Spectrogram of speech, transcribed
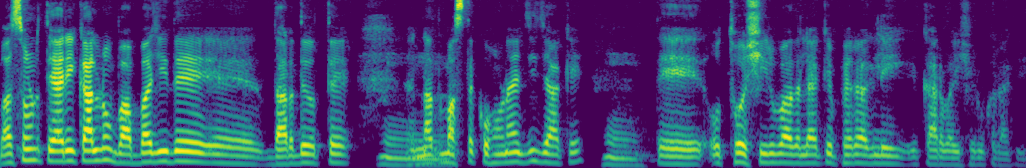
ਬਸ ਹੁਣ ਤਿਆਰੀ ਕੱਲ ਨੂੰ ਬਾਬਾ ਜੀ ਦੇ ਦਰ ਦੇ ਉੱਤੇ। ਨਤਮਸਤਕ ਹੋਣਾ ਹੈ ਜੀ ਜਾ ਕੇ। ਤੇ ਉੱਥੋਂ ਆਸ਼ੀਰਵਾਦ ਲੈ ਕੇ ਫਿਰ ਅਗਲੀ ਕਾਰਵਾਈ ਸ਼ੁਰੂ ਕਰਾਂਗੇ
